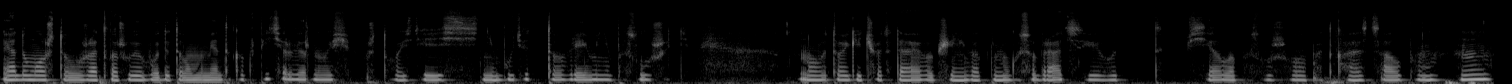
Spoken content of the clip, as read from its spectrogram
Но я думала, что уже отложу его до того момента, как в Питер вернусь, что здесь не будет того времени послушать. Но в итоге что-то, да, я вообще никак не могу собраться. И вот села, послушала подкаст залпом. М-м.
